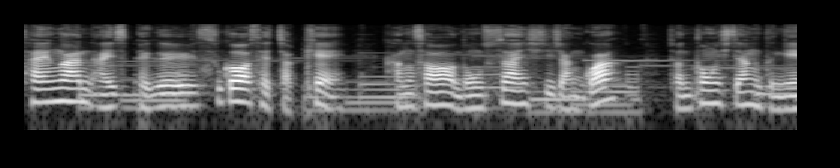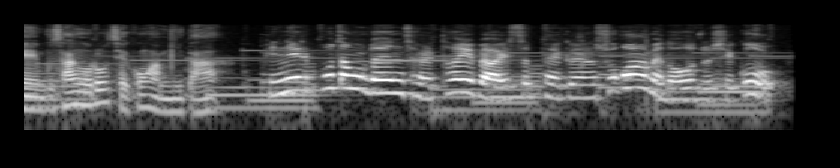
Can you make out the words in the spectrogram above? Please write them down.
사용한 아이스팩을 수거 세척해 강서 농수산시장과 전통시장 등에 무상으로 제공합니다. 비닐 포장된 젤 타입의 아이스팩은 수거함에 넣어주시고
